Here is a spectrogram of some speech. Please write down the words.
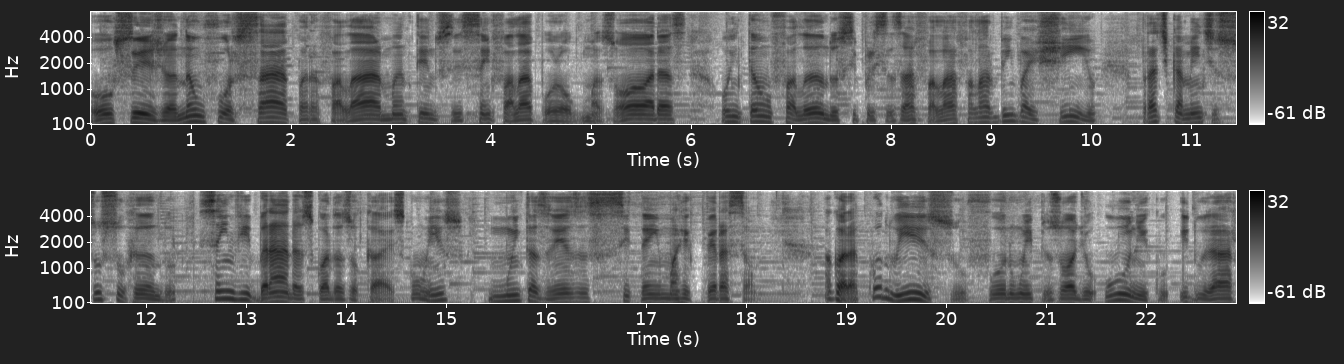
ou seja, não forçar para falar, mantendo-se sem falar por algumas horas, ou então falando, se precisar falar, falar bem baixinho, praticamente sussurrando, sem vibrar as cordas vocais. Com isso, muitas vezes se tem uma recuperação. Agora, quando isso for um episódio único e durar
